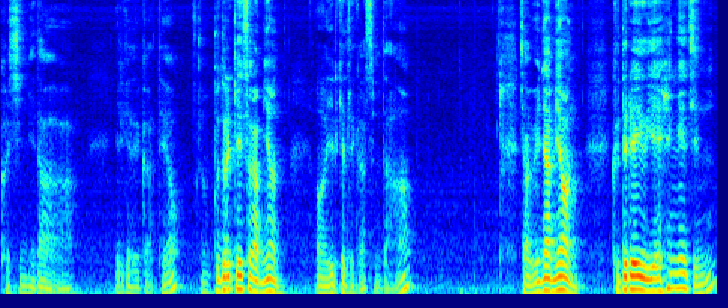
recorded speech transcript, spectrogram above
것입니다. 이렇게 될 것 같아요. 어, 부드럽게 해석하면 어, 이렇게 될 것 같습니다. 자, 왜냐하면 그들에 의해 행해진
